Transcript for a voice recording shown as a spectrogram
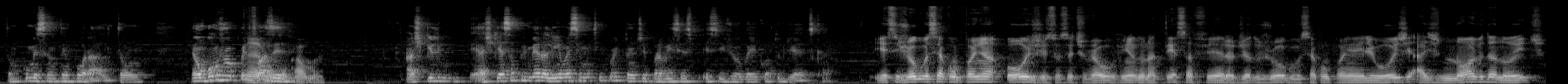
Estamos começando a temporada, então é um bom jogo para ele É, fazer. Calma. Acho que, ele, acho que essa primeira linha vai ser muito importante para ver esse, esse jogo aí contra o Jets, cara. E esse jogo você acompanha hoje, se você estiver ouvindo, na terça-feira, o dia do jogo, você acompanha ele hoje às nove da noite,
